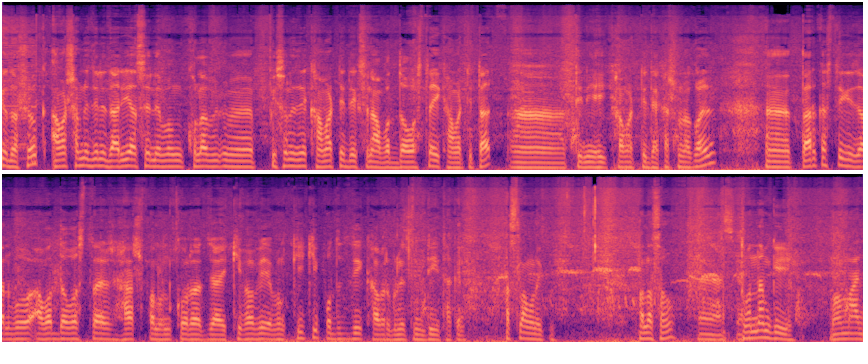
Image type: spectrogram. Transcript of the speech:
প্রিয় দর্শক আমার সামনে যিনি দাঁড়িয়ে আছেন এবং খোলা পিছনে যে খামারটি দেখছেন আবদ্ধ অবস্থায় এই খামারটি তার। তিনি এই খামারটি দেখাশোনা করেন। তার কাছ থেকে জানব আবদ্ধ অবস্থায় হাঁস পালন করা যায় কীভাবে এবং কি কি পদ্ধতি খাবারগুলো তিনি দিয়ে থাকেন। আসসালামু আলাইকুম। ভালো আছো? হ্যাঁ তোমার নাম কি? মোহাম্মদ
